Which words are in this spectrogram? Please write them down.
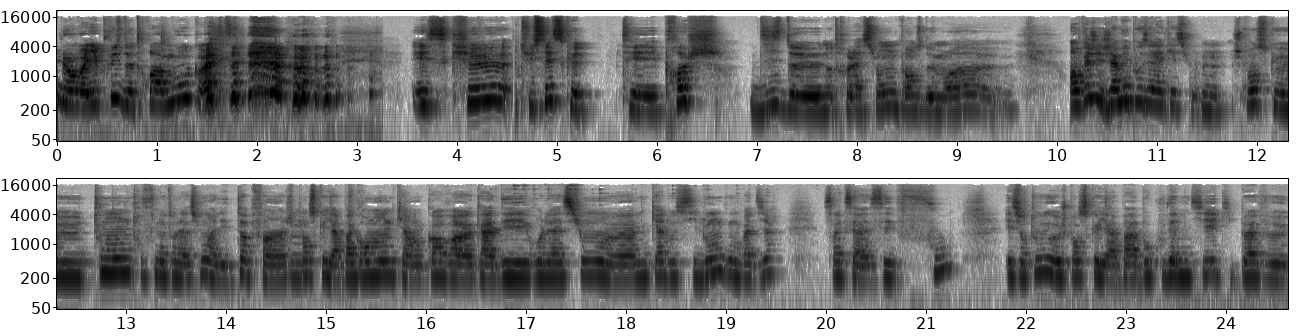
de lui envoyer plus de trois mots, quoi. Est-ce que tu sais ce que tes proches disent de notre relation, pensent de moi euh, En vrai, j'ai jamais posé la question. Mm. Je pense que tout le monde trouve que notre relation elle est top. Enfin, je Mm. pense qu'il n'y a pas grand monde qui a encore euh, qui a des relations euh, amicales aussi longues, on va dire. C'est vrai que c'est assez fou. Et surtout, euh, je pense qu'il n'y a pas beaucoup d'amitiés qui peuvent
